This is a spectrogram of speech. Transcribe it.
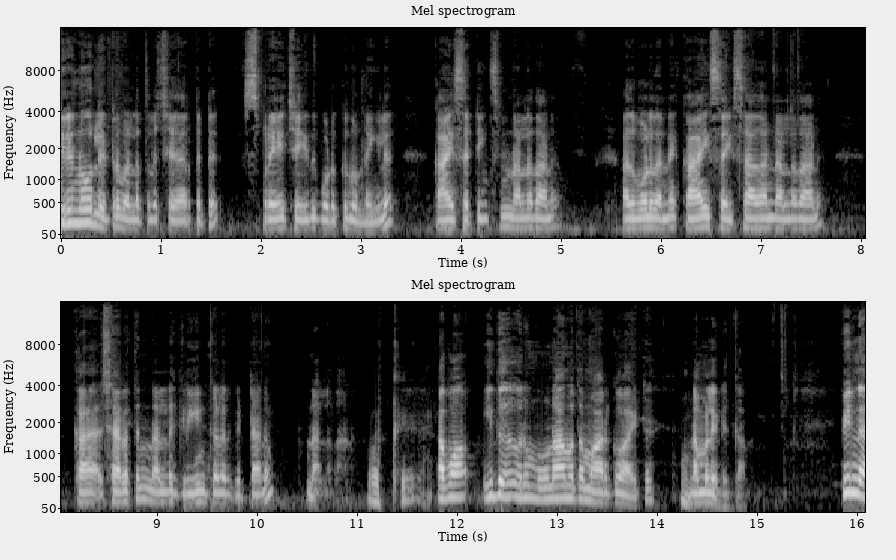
ഇരുന്നൂറ് ലിറ്റർ വെള്ളത്തിൽ ചേർത്തിട്ട് സ്പ്രേ ചെയ്ത് കൊടുക്കുന്നുണ്ടെങ്കിൽ കായ് സെറ്റിങ്സിന് നല്ലതാണ്. അതുപോലെ തന്നെ കായ് സൈസ് ആകാൻ നല്ലതാണ്. ശരത്തിന് നല്ല ഗ്രീൻ കളർ കിട്ടാനും നല്ലതാണ്. അപ്പോൾ ഇത് ഒരു മൂന്നാമത്തെ മാർഗമായിട്ട് നമ്മൾ എടുക്കാം. പിന്നെ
